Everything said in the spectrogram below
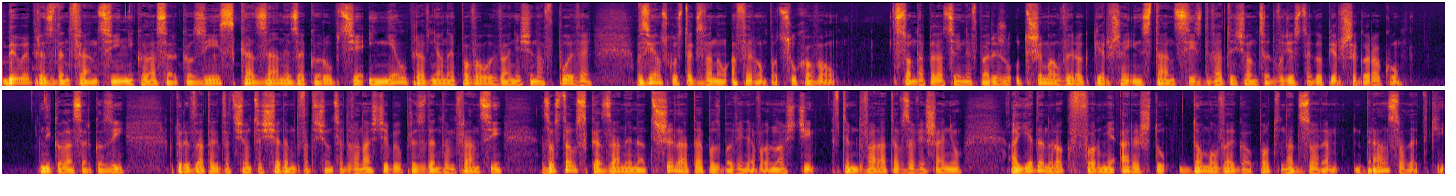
Były prezydent Francji Nicolas Sarkozy skazany za korupcję i nieuprawnione powoływanie się na wpływy w związku z tzw. Tak aferą podsłuchową. Sąd apelacyjny w Paryżu utrzymał wyrok pierwszej instancji z 2021 roku. Nicolas Sarkozy, który w latach 2007-2012 był prezydentem Francji, został skazany na trzy lata pozbawienia wolności, w tym dwa lata w zawieszeniu, a jeden rok w formie aresztu domowego pod nadzorem bransoletki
